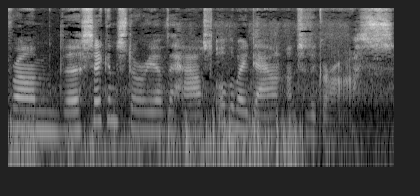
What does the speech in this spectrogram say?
from the second story of the house all the way down onto the grass.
